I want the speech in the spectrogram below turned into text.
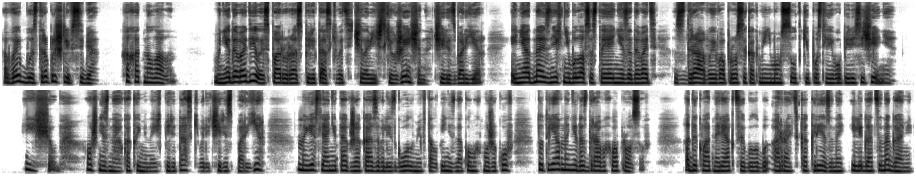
«Вы быстро пришли в себя», — хохотнул Аллан. «Мне доводилось пару раз перетаскивать человеческих женщин через барьер, и ни одна из них не была в состоянии задавать здравые вопросы как минимум сутки после его пересечения. Еще бы. Уж не знаю, как именно их перетаскивали через барьер, но если они также оказывались голыми в толпе незнакомых мужиков, тут явно не до здравых вопросов. Адекватной реакцией было бы орать, как резаной, и легаться ногами,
